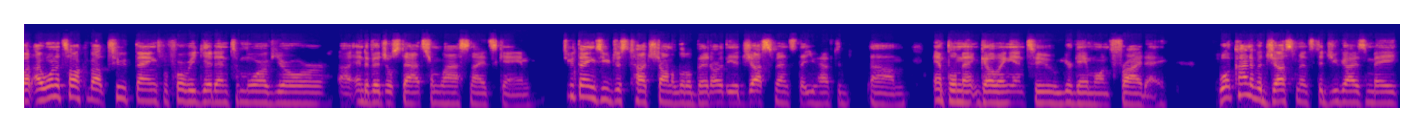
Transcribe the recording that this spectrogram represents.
But I want to talk about two things before we get into more of your uh, individual stats from last night's game. Two things you just touched on a little bit are the adjustments that you have to um, implement going into your game on Friday. What kind of adjustments did you guys make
